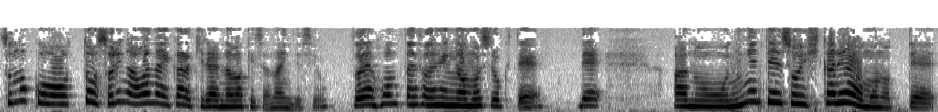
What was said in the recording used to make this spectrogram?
その子と反りが合わないから嫌いなわけじゃないんですよ。それ本当にその辺が面白くて。で、あの、人間ってそういう惹かれ合うものって、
